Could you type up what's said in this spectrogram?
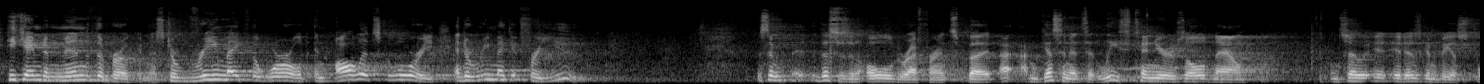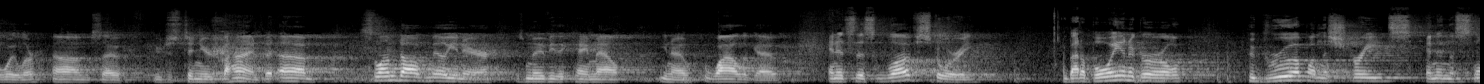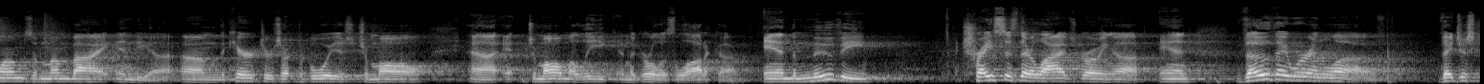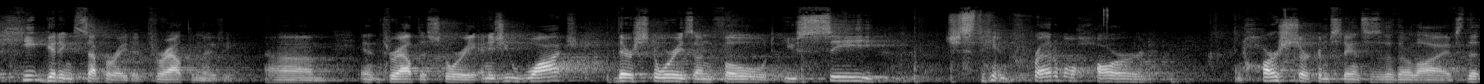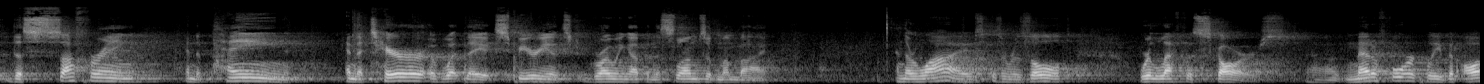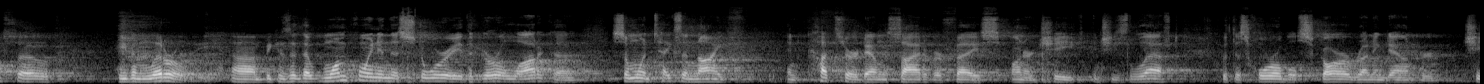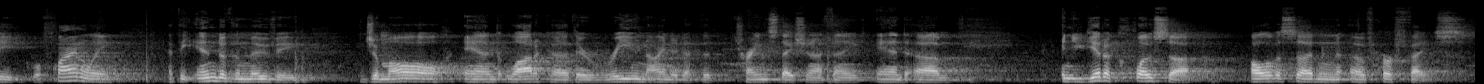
He came to mend the brokenness, to remake the world in all its glory, and to remake it for you. Listen, this is an old reference, but I, am guessing it's at least 10 years old now. And so it, it is going to be a spoiler. Um, so you're just 10 years behind. But um, Slumdog Millionaire is a movie that came out, you know, a while ago. And it's this love story about a boy and a girl who grew up on the streets and in the slums of Mumbai, India. Um, the characters are the boy is Jamal, uh, Jamal Malik, and the girl is Latika. And the movie traces their lives growing up. And though they were in love, they just keep getting separated throughout the movie um, and throughout the story. And as you watch their stories unfold, you see just the incredible hard and harsh circumstances of their lives, the, the suffering and the pain and the terror of what they experienced growing up in the slums of Mumbai. And their lives, as a result, were left with scars, uh, metaphorically, but also even literally. Um, because at one point in this story, the girl Latika, someone takes a knife and cuts her down the side of her face on her cheek, and she's left with this horrible scar running down her cheek. Well, finally, at the end of the movie, Jamal and Latika, they're reunited at the train station, I think, and um, and you get a close up, all of a sudden, of her face,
